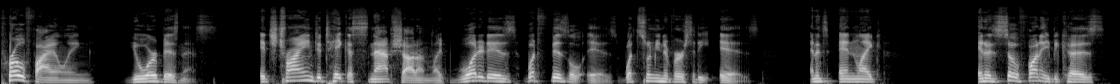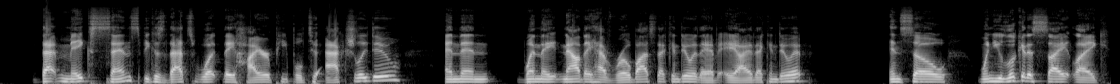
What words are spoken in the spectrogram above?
profiling your business. It's trying to take a snapshot on like what it is, what Fizzle is, what Swim University is. And it's and like and it's so funny because that makes sense because that's what they hire people to actually do. And then when they now they have robots that can do it, they have AI that can do it. And so when you look at a site like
